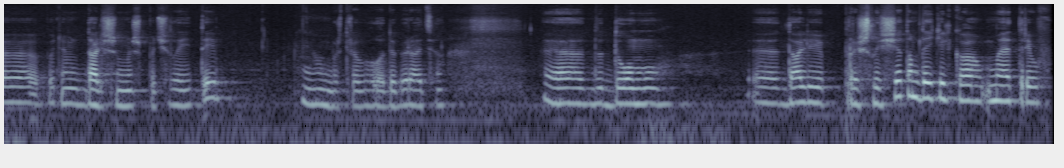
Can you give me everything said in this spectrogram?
е, потім далі ми ж почали йти. Ну, ж треба було добиратися е, додому. Е, Далі пройшли ще там декілька метрів.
